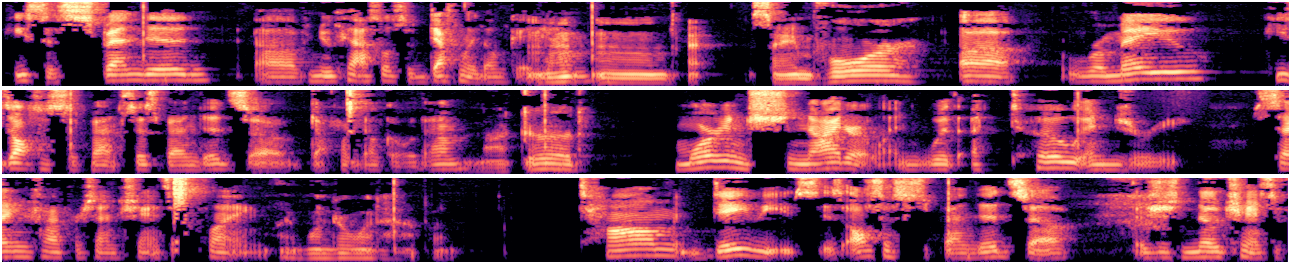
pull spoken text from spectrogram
he's suspended of Newcastle, so definitely don't get him. Mm-mm. same for Uh, Romeu, he's also suspend- suspended, so definitely don't go with him. not good. Morgan Schneiderlin with a toe injury, 75% chance of playing. I wonder what happened. Tom Davies is also suspended, so there's just no chance of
